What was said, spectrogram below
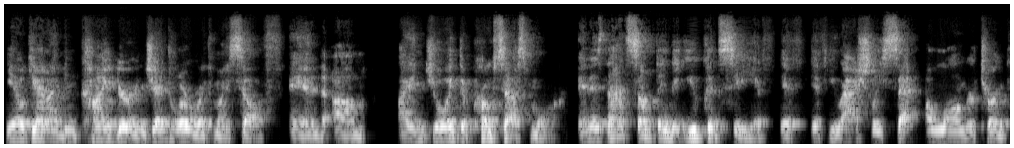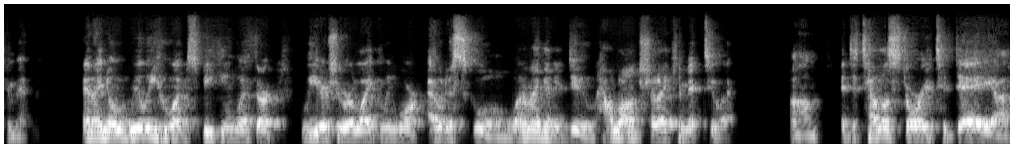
you know, again, I've been kinder and gentler with myself, and um, I enjoyed the process more. And is that something that you could see if if if you actually set a longer term commitment? And I know really who I'm speaking with are leaders who are likely more out of school. What am I going to do? How long should I commit to it? Um, and to tell a story today, uh,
